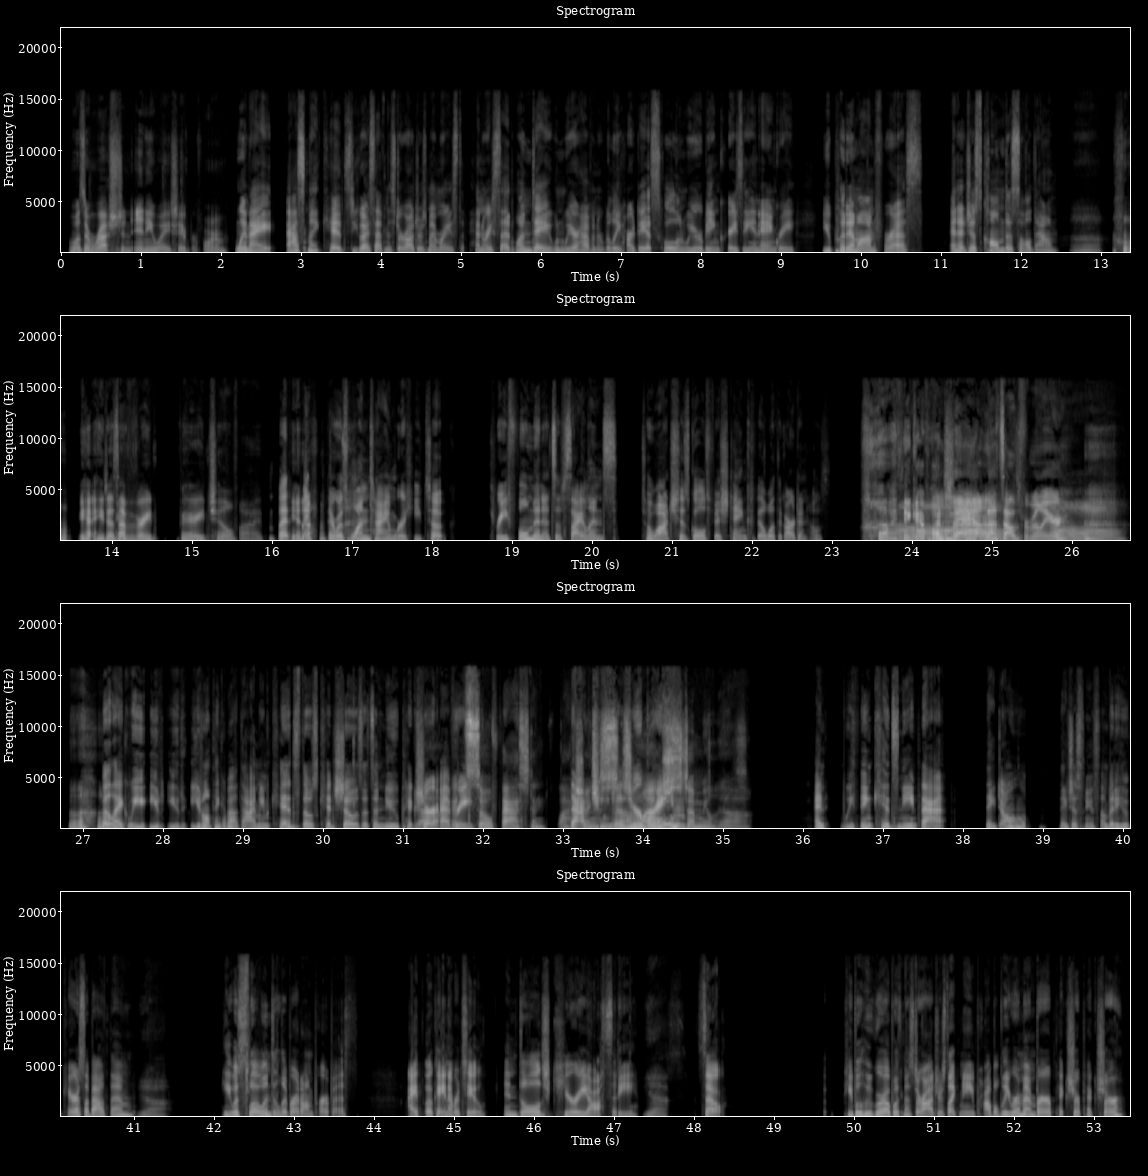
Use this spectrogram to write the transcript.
it wasn't rushed in any way, shape, or form. When I asked my kids, do you guys have Mr. Rogers memories? Henry said, one day when we were having a really hard day at school and we were being crazy and angry, you put him on for us and it just calmed us all down. Uh, yeah, he does have a very, very chill vibe. But You know? there was one time where he took three full minutes of silence to watch his goldfish tank fill with a garden hose. I think I've Aw. watched that. man. That sounds familiar. oh. But like we, you, you, you don't think about that. I mean, kids, those kid shows, it's a new picture Yeah. every, It's so fast and flashing. That changes so your much brain. Stimulus. Yeah. and we think kids need that. They don't. They just need somebody who cares about them. Yeah. He was slow and deliberate on purpose. I okay, number 2. Indulge curiosity. Yes. So, people who grew up with Mr. Rogers like me probably remember Picture Picture.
